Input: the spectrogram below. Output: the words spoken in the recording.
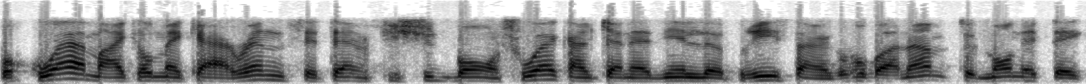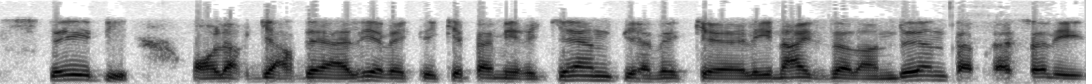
Pourquoi Michael McCarron, c'était un fichu de bon choix quand le Canadien l'a pris, c'était un gros bonhomme, tout le monde était excité, puis on le regardait aller avec l'équipe américaine, puis avec euh, les Knights de London, puis après ça, les,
